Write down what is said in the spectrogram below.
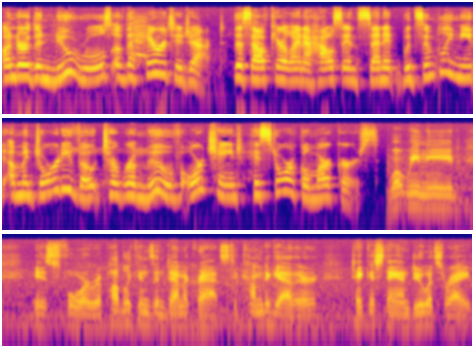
Under the new rules of the Heritage Act, the South Carolina House and Senate would simply need a majority vote to remove or change historical markers. What we need is for Republicans and Democrats to come together, take a stand, do what's right,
